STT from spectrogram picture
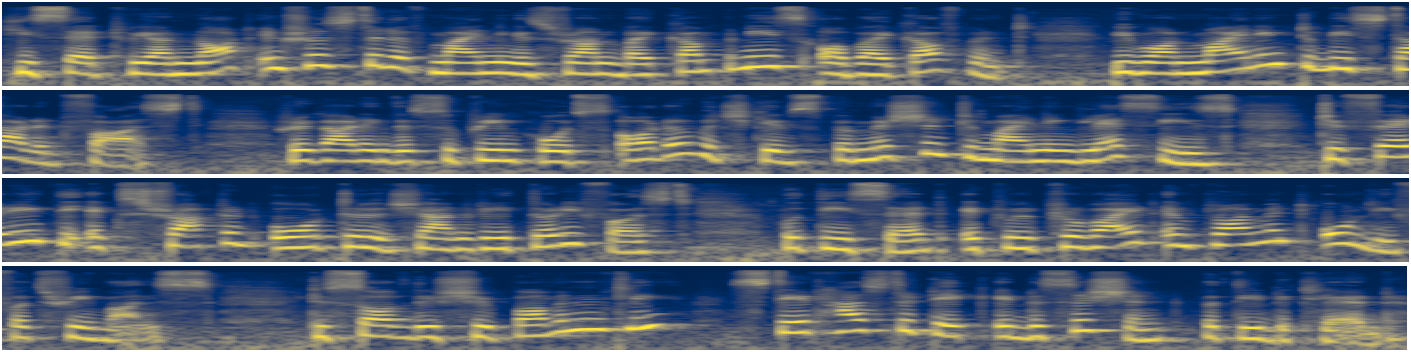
He said we are not interested if mining is run by companies or by government. We want mining to be started fast. Regarding the Supreme Court's order which gives permission to mining mining lessees to ferry the extracted ore till January 31st, Puti said it will provide employment only for three months. To solve the issue permanently, state has to take a decision, Puti declared.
